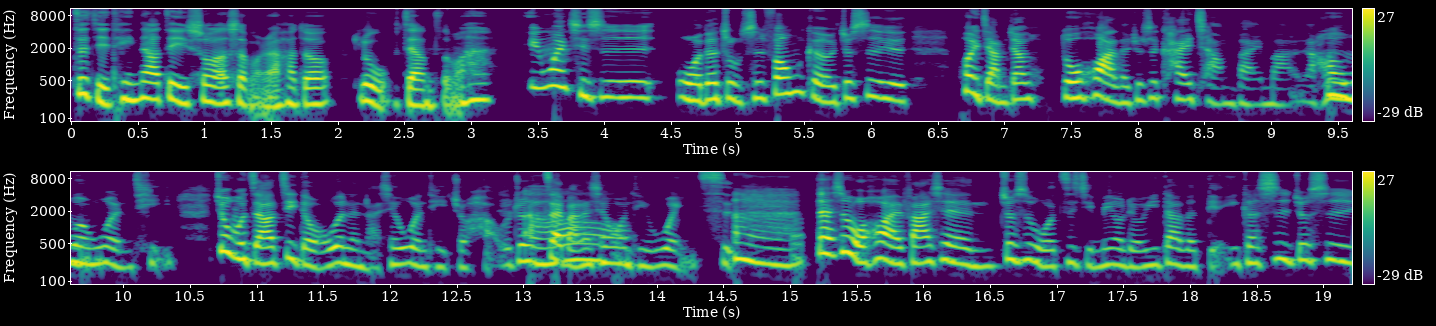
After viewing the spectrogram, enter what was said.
自己听到自己说了什么，然后就录这样子吗？因为其实我的主持风格就是会讲比较多话的，就是开场白嘛，然后问问题。嗯、就我只要记得我问了哪些问题就好，我就再把那些问题问一次。哦嗯、但是我后来发现，就是我自己没有留意到的点，一个是就是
